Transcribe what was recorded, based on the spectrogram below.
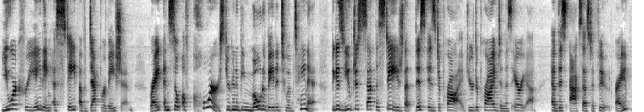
you are creating a state of deprivation, right? And so of course, you're going to be motivated to obtain it because you've just set the stage that this is deprived. You're deprived in this area of this access to food, right?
